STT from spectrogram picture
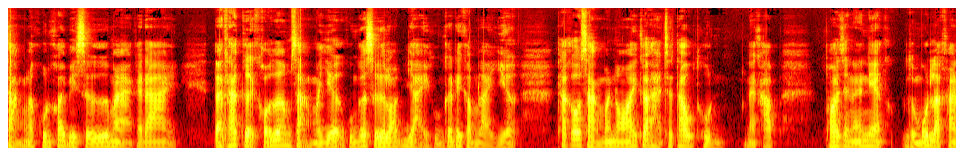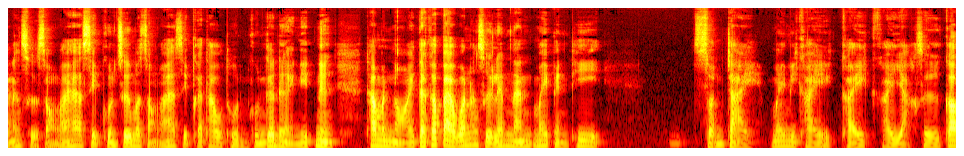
สั่งแล้วคุณค่อยไปซื้อมาก็ได้ แต่ถ้าเกิดเขาเริ่มสั่งมาเยอะ คุณก็ซื้อล็อตใหญ่คุณก็ได้กำไรเยอะ ถ้าเขาสั่งมาน้อยก็อาจจะเท่าทุนนะครับ เพราะฉะนั้นเนี่ยสมมติราคาหนังสือ 250 คุณซื้อมา 250 ก็เท่าทุน คุณก็เหนื่อยนิดนึง ถ้ามันน้อย แต่ก็แปลว่าหนังสือเล่มนั้นไม่เป็นที่ สนใจไม่มีใครใครใครอยากซื้อก็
